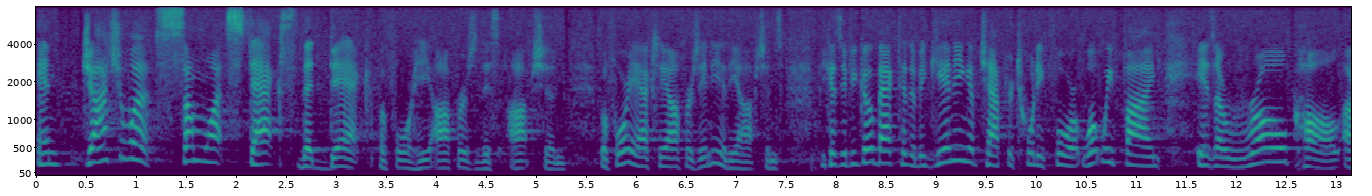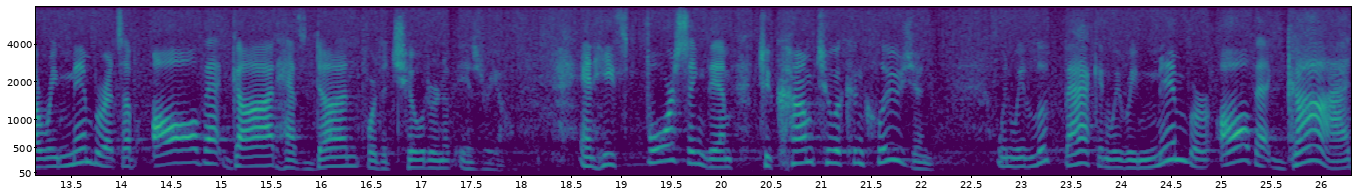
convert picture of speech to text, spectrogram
And Joshua somewhat stacks the deck before he offers this option, before he actually offers any of the options. Because if you go back to the beginning of chapter 24, what we find is a roll call, a remembrance of all that God has done for the children of Israel. And he's forcing them to come to a conclusion. When we look back and we remember all that God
